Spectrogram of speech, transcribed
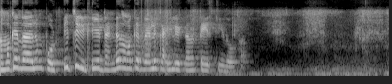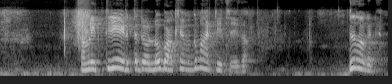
നമുക്ക് എന്തായാലും പൊട്ടിച്ച് കിട്ടിയിട്ടുണ്ട്. നമുക്ക് എന്തായാലും കയ്യിലിട്ടൊന്ന് ടേസ്റ്റ് ചെയ്ത് നോക്കാം. നമ്മൾ ഇത്തിരി എടുത്തിട്ടുള്ളൂ. ബാക്കി നമുക്ക് മാറ്റി വെച്ചേക്കാം. ഇത്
